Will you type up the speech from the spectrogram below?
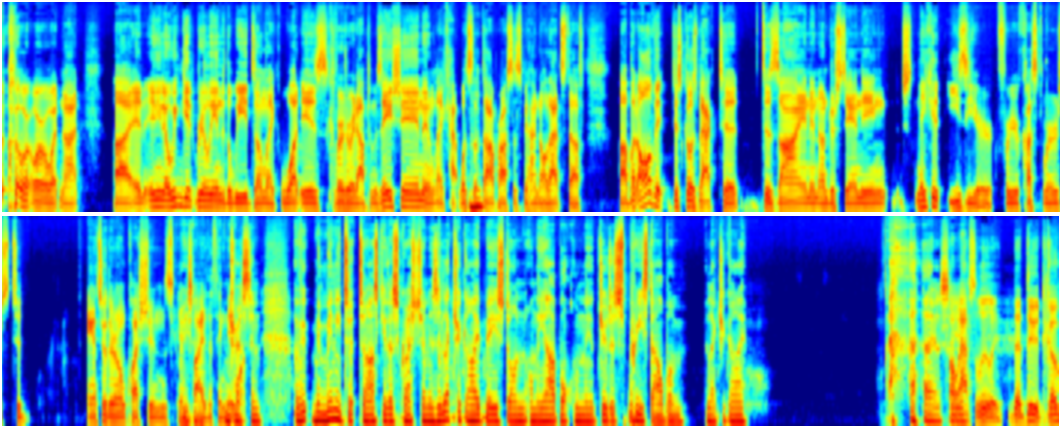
or, or whatnot uh, and, and, you know we can get really into the weeds on like what is conversion rate optimization and like how, what's mm-hmm. the thought process behind all that stuff uh, but all of it just goes back to design and understanding. Just make it easier for your customers to answer their own questions and Amazing. buy the thing. They want. Interesting. I've been meaning to, to ask you this question: Is Electric Eye based on on the album on the Judas Priest album, Electric Eye? Oh, so, oh, absolutely. The dude, go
